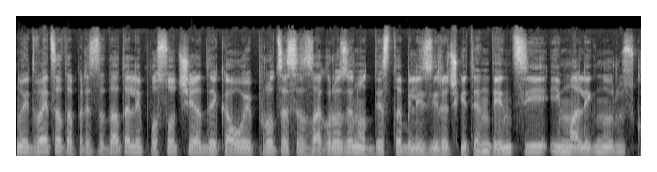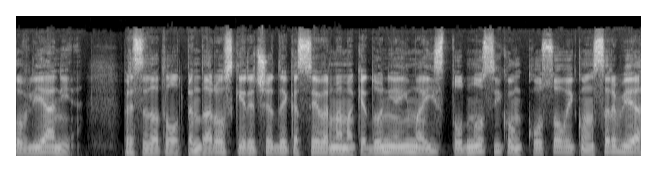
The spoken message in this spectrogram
Но и двајцата председатели посочија дека овој процес е загрозен од дестабилизирачки тенденции и малигно руско влијание. Председателот Пендаровски рече дека Северна Македонија има ист однос и кон Косово и кон Србија,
